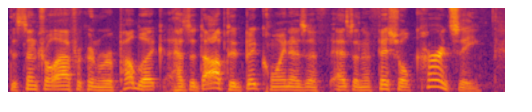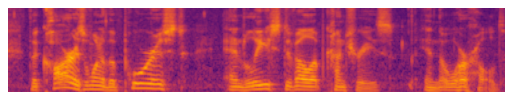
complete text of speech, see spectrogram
The Central African Republic has adopted Bitcoin as, a, as an official currency. The CAR is one of the poorest and least developed countries in the world.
